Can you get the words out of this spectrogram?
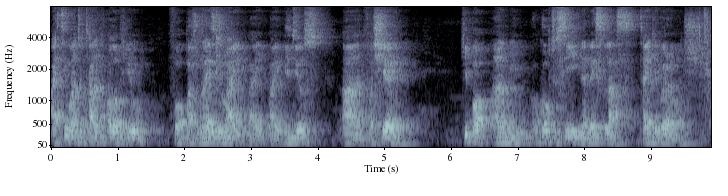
I still want to thank all of you for patronizing my, my, my videos and for sharing. Keep up and we hope to see you in the next class. Thank you very much.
